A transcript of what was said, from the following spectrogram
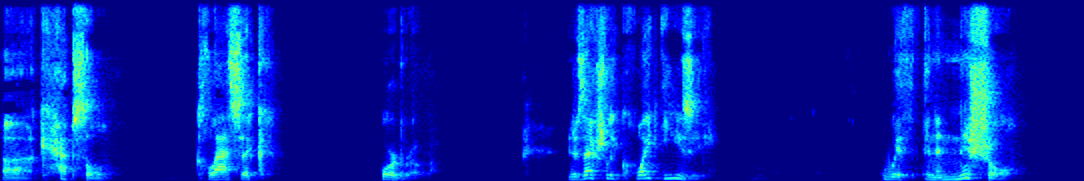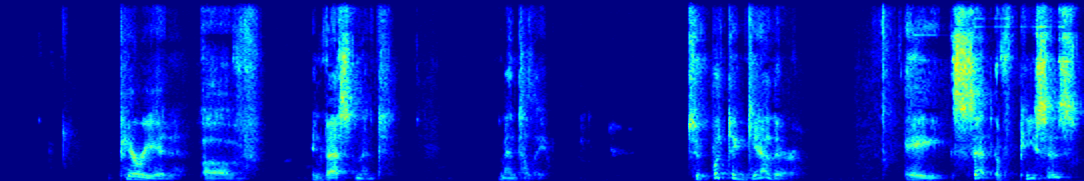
uh, capsule classic wardrobe, it is actually quite easy with an initial period of investment mentally to put together a set of pieces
